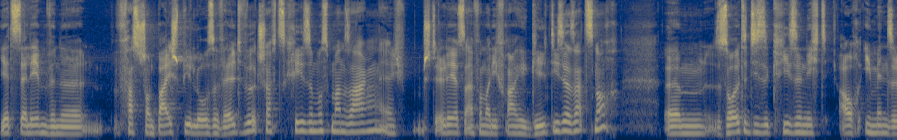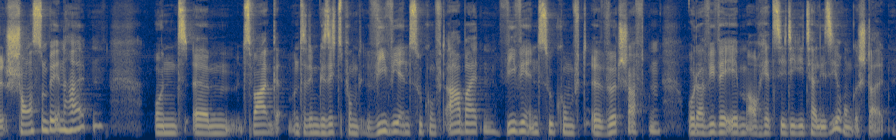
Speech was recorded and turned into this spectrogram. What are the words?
Jetzt erleben wir eine fast schon beispiellose Weltwirtschaftskrise, muss man sagen. Ich stelle dir jetzt einfach mal die Frage, gilt dieser Satz noch? Ähm, sollte diese Krise nicht auch immense Chancen beinhalten? Und ähm, zwar unter dem Gesichtspunkt, wie wir in Zukunft arbeiten, wie wir in Zukunft äh, wirtschaften oder wie wir eben auch jetzt die Digitalisierung gestalten.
